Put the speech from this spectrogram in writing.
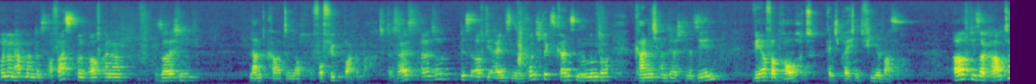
Und dann hat man das erfasst und auf einer solchen Landkarte noch verfügbar gemacht. Das heißt also, bis auf die einzelnen Grundstücksgrenzen hinunter kann ich an der Stelle sehen, wer verbraucht entsprechend viel Wasser. Auf dieser Karte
